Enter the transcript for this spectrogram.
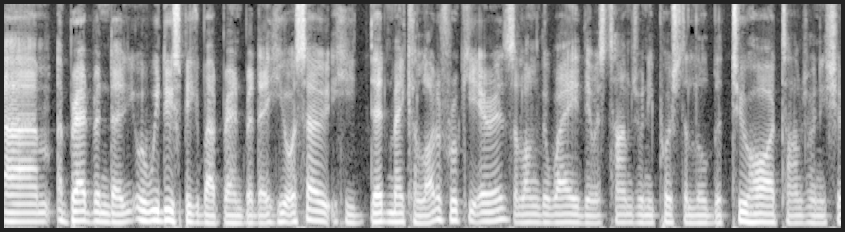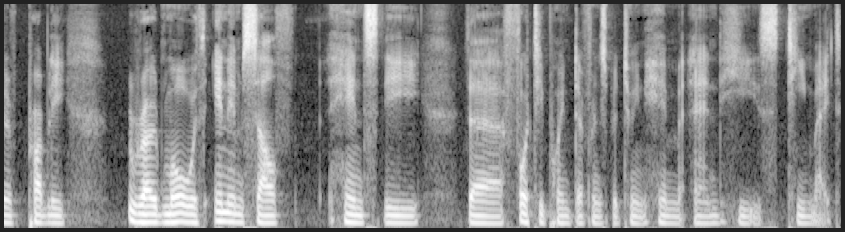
um, Brad Binder. We do speak about Brad Binder. He also he did make a lot of rookie errors along the way. There was times when he pushed a little bit too hard. Times when he should have probably rode more within himself. Hence the the forty point difference between him and his teammate.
